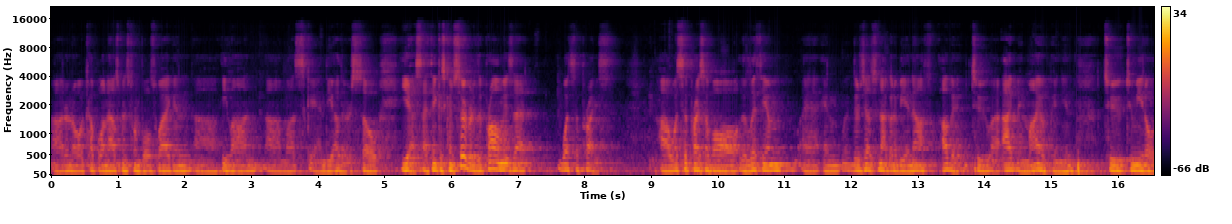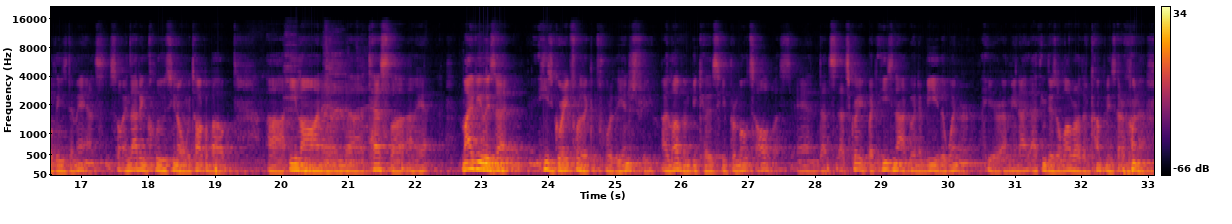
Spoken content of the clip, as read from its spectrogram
I don't know, a couple announcements from Volkswagen, uh, Elon uh, Musk, and the others. So yes, I think it's conservative. The problem is that what's the price? Uh, what's the price of all the lithium? And there's just not going to be enough of it to, in my opinion, to, to meet all these demands. So, and that includes, you know, when we talk about uh, Elon and uh, Tesla. I, my view is that he's great for the for the industry. I love him because he promotes all of us, and that's that's great. But he's not going to be the winner here. I mean, I, I think there's a lot of other companies that are going to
